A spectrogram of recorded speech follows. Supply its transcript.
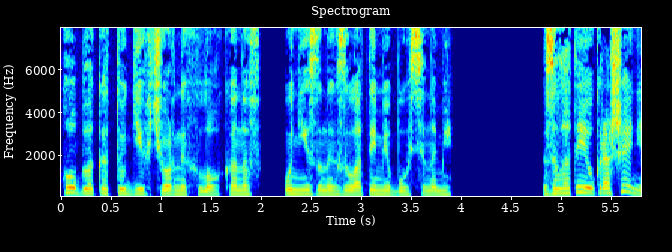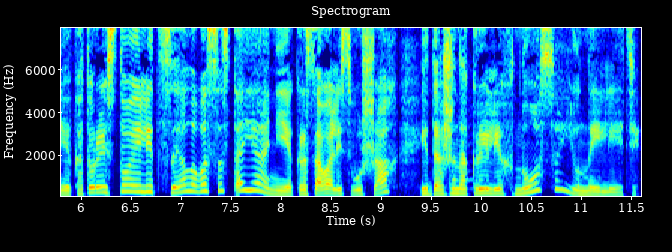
облако тугих черных локонов, унизанных золотыми бусинами, Золотые украшения, которые стоили целого состояния, красовались в ушах и даже на крыльях носа юной леди.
